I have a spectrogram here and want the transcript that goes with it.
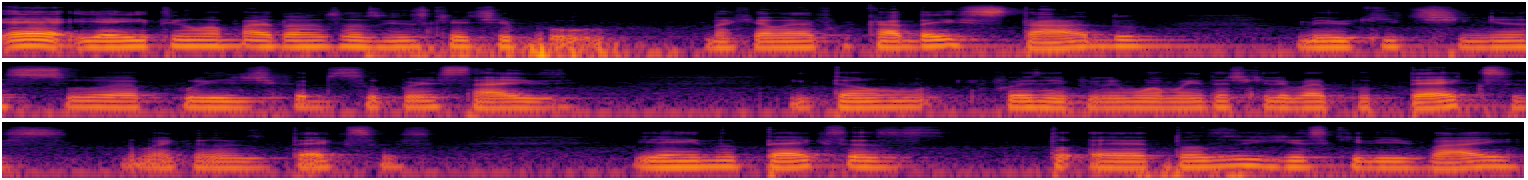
É, e aí tem uma parada nos Estados Unidos que é tipo, naquela época cada estado meio que tinha a sua política do super size. Então, por exemplo, no momento acho que ele vai pro Texas, no McDonald's do Texas. E aí no Texas, to, é, todos os dias que ele vai,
